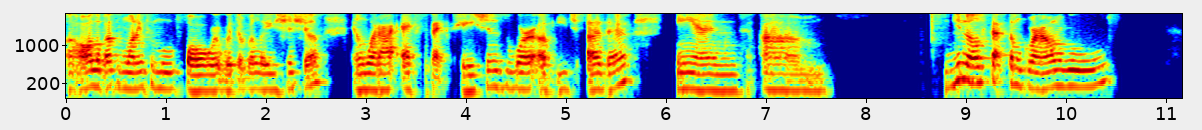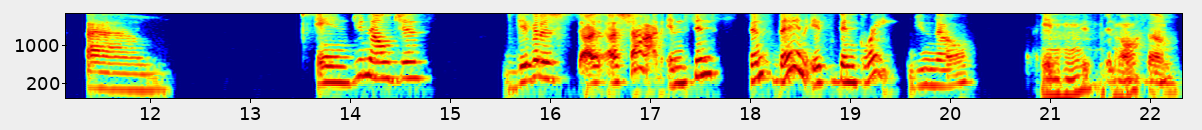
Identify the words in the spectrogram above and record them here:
all of us wanting to move forward with the relationship and what our expectations were of each other, and um, you know, set some ground rules. Um, and you know, just give it a, a, a, shot. And since since then, it's been great. You know, it's mm-hmm. it's been mm-hmm. awesome.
